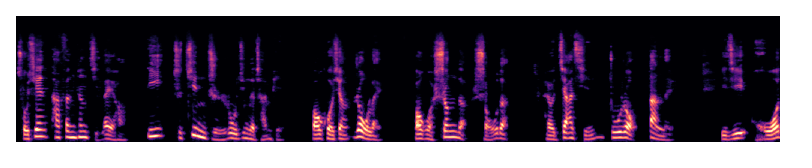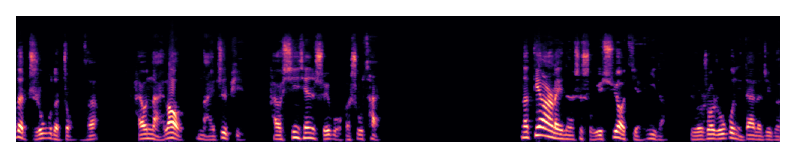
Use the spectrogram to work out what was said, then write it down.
首先，它分成几类哈。第一是禁止入境的产品，包括像肉类，包括生的、熟的，还有家禽、猪肉、蛋类，以及活的植物的种子，还有奶酪、奶制品，还有新鲜的水果和蔬菜。那第二类呢，是属于需要检疫的，比如说，如果你带了这个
